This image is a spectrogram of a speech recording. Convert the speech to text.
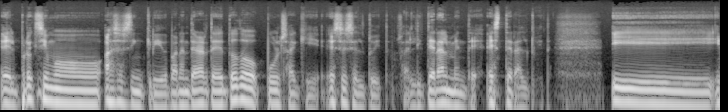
el próximo Assassin's Creed, para enterarte de todo, pulsa aquí. Ese es el tweet. O sea, literalmente, este era el tweet. Y,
